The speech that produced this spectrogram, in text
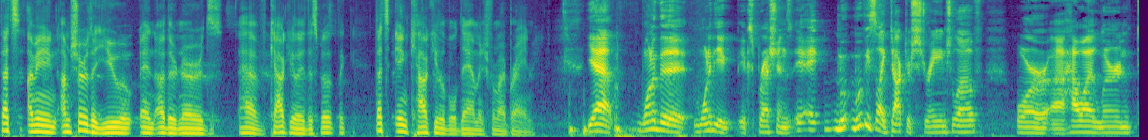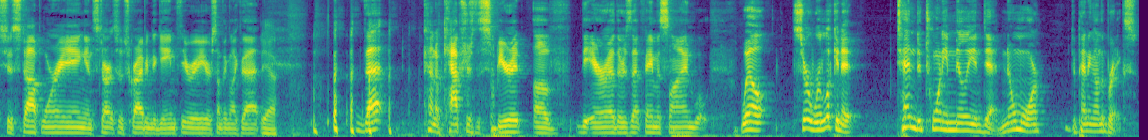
That's. I mean, I'm sure that you and other nerds have calculated this, but like that's incalculable damage for my brain. Yeah, one of the one of the expressions, it, it, mo- movies like Doctor Strangelove or uh, How I Learned to Stop Worrying and Start Subscribing to Game Theory or something like that. Yeah. that kind of captures the spirit of the era. There's that famous line, well, well, sir, we're looking at 10 to 20 million dead, no more, depending on the breaks.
